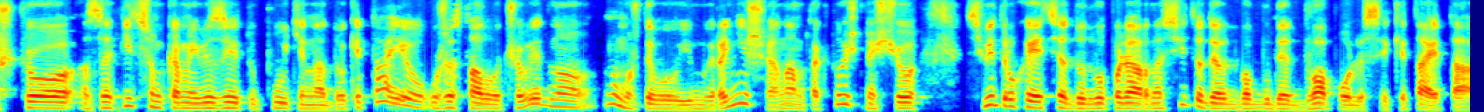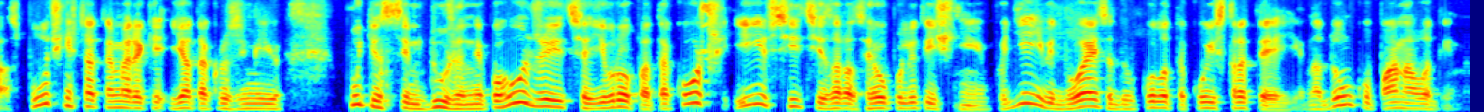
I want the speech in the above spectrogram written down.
Що за підсумками візиту Путіна до Китаю вже стало очевидно, ну можливо, і раніше, а нам так точно, що світ рухається до двополярного світу, де буде два полюси: Китай та Сполучені Штати Америки. Я так розумію, Путін з цим дуже не погоджується. Європа також, і всі ці зараз геополітичні події відбуваються довкола такої стратегії, на думку пана Вадима.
